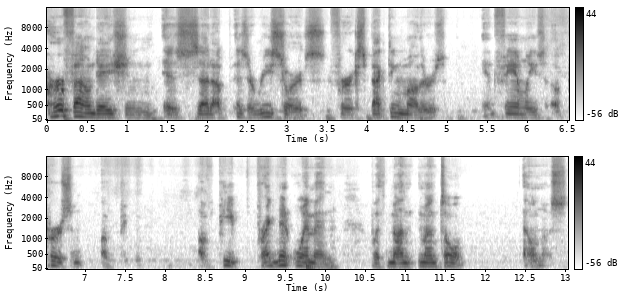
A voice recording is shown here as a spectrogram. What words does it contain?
her foundation is set up as a resource for expecting mothers and families of person of of pe- pregnant women with men- mental illness.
